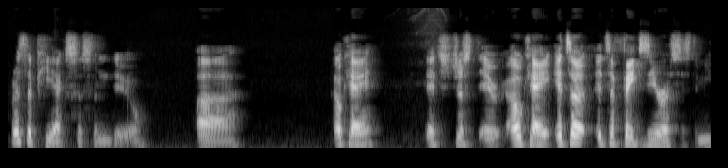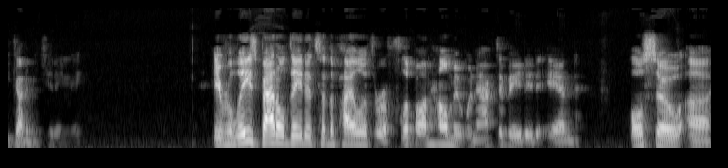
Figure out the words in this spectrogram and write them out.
what does the PX system do? Uh, okay, it's just it, okay. It's a it's a fake zero system. You got to be kidding me. It relays battle data to the pilot through a flip-on helmet when activated, and also uh,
